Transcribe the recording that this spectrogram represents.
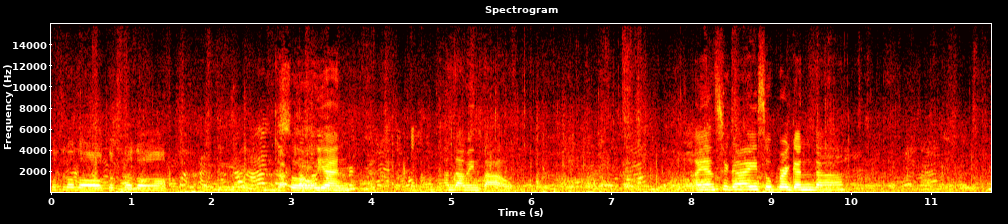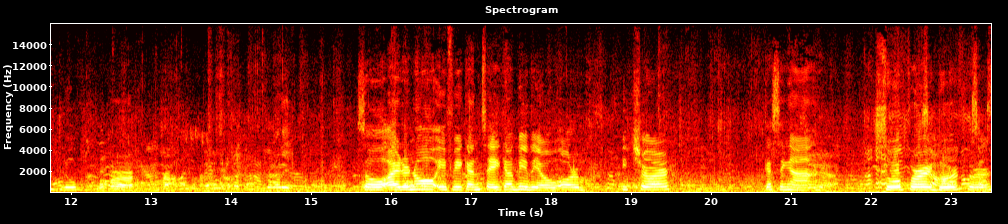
こちらだ、こちらだ。 So, yan. Ang daming tao. Ayan si guys, super ganda. Look. So, I don't know if we can take a video or picture. kasi nga super duper.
